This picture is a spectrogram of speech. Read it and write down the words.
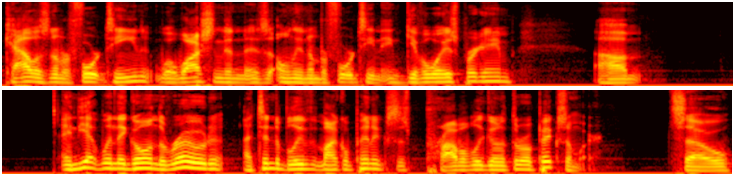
Cal is number 14. Well, Washington is only number 14 in giveaways per game. Um, and yet, when they go on the road, I tend to believe that Michael Penix is probably going to throw a pick somewhere. So,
